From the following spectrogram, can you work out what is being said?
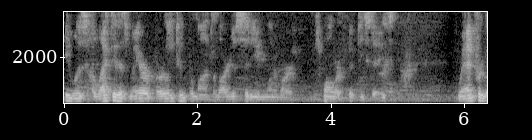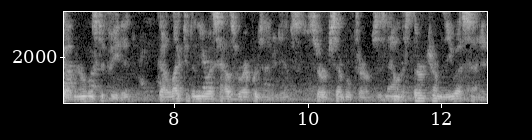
He was elected as mayor of Burlington, Vermont, the largest city in one of our smaller 50 states. Ran for governor, was defeated, got elected in the U.S. House of Representatives, served several terms, is now in his third term in the U.S. Senate,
